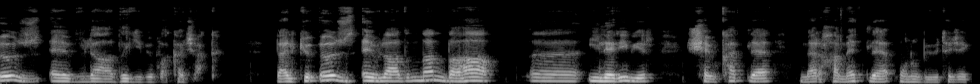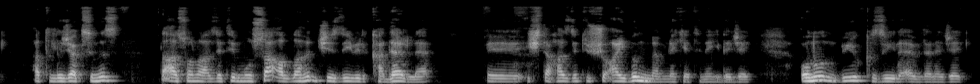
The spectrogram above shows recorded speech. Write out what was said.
öz evladı gibi bakacak. Belki öz evladından daha e, ileri bir şefkatle, merhametle onu büyütecek. Hatırlayacaksınız daha sonra Hazreti Musa Allah'ın çizdiği bir kaderle e, işte Hazreti Şuayb'ın memleketine gidecek. Onun büyük kızıyla evlenecek.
